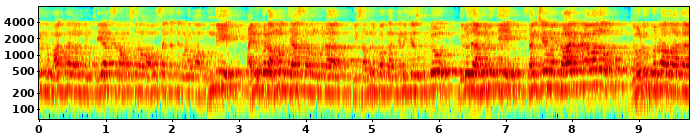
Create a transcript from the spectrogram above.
రెండు వాగ్దానాలు మేము చేయాల్సిన అవసరం ఆవశ్యకత కూడా మాకు ఉంది. అవి కూడా అమలు చేస్తామని కూడా ఈ సందర్భంగా తెలియజేసుకుంటూ ఈరోజు అభివృద్ధి సంక్షేమ కార్యక్రమాలు జోడు గుర్రాలాగా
